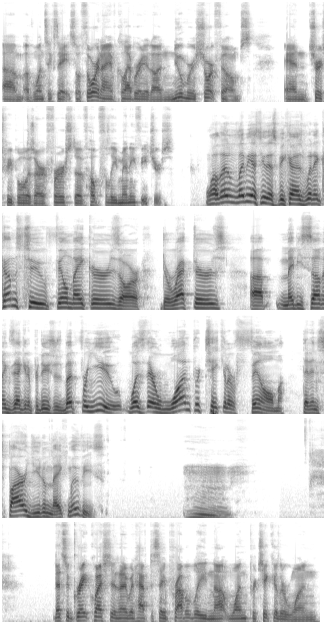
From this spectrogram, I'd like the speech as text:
um, of 168. So Thor and I have collaborated on numerous short films, and Church People was our first of hopefully many features. Well, then let me ask you this because when it comes to filmmakers or directors, uh, maybe some executive producers, but for you, was there one particular film that inspired you to make movies? Hmm. That's a great question. I would have to say probably not one particular one,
